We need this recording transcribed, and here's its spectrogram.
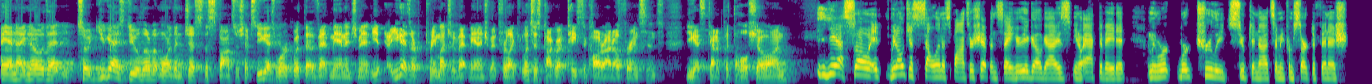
and i know that so you guys do a little bit more than just the sponsorship so you guys work with the event management you, you guys are pretty much event management for like let's just talk about taste of colorado for instance you guys kind of put the whole show on yeah so it, we don't just sell in a sponsorship and say here you go guys you know activate it I mean, we're we're truly soup to nuts. I mean, from start to finish.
